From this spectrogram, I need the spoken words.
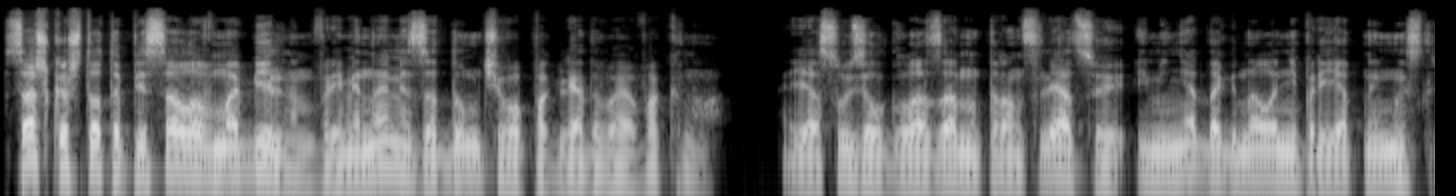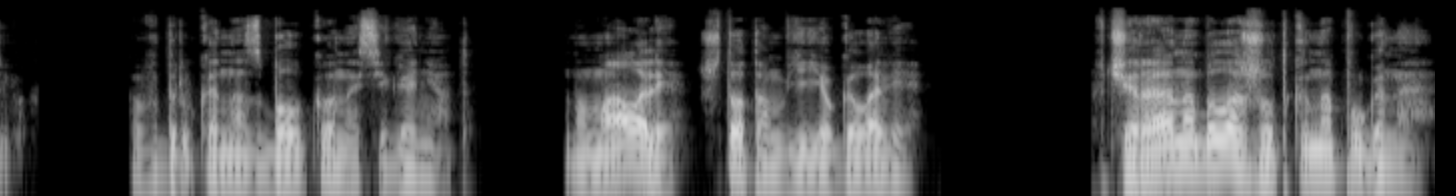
Сашка что-то писала в мобильном, временами задумчиво поглядывая в окно. Я сузил глаза на трансляцию, и меня догнала неприятной мыслью. Вдруг она с балкона сиганет. Но мало ли, что там в ее голове. Вчера она была жутко напугана.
